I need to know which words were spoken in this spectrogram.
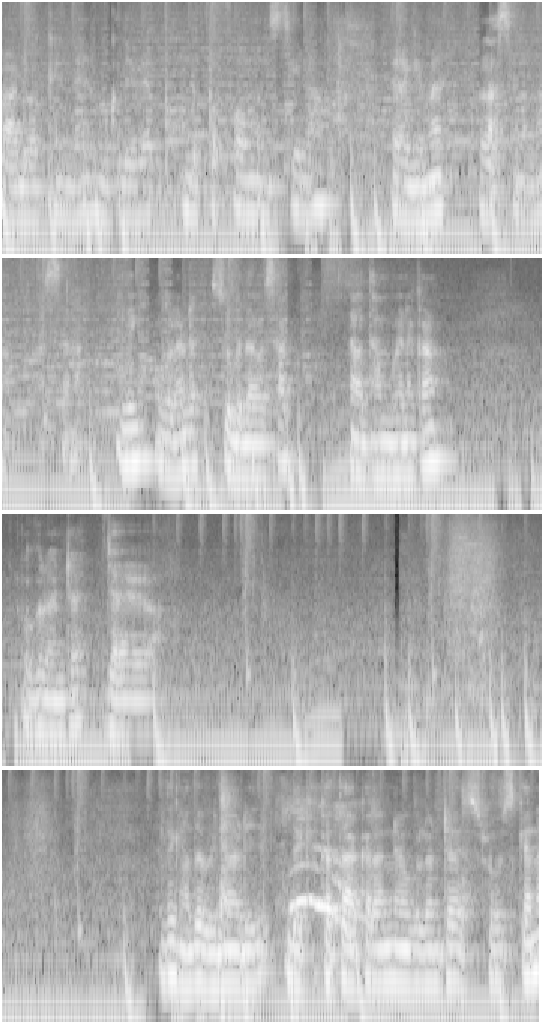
පාඩුවක් වෙන්නේ නැහැ. මොකද ඒක හොඳ performance තියෙනවා. ඒ වගේම ලස්සනම ලස්සන. ඉතින් ඔයගලන්ට සුබ දවසක්. නැවත හම්බ වෙනකම් ඉතින් අද විනාඩි දෙක කතා කරන්න ඔගුලන්ට ස්ට්‍රෝස් ගැන.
